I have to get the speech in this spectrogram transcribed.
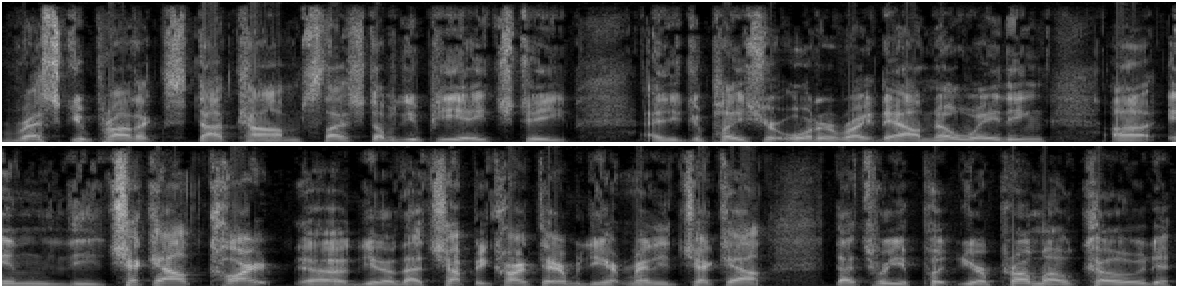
myrescueproducts.com slash WPHT and you can place your order right now. No waiting. Uh, in the checkout cart, uh, you know, that shopping cart there when you get ready to check out, that's where you put your promo code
